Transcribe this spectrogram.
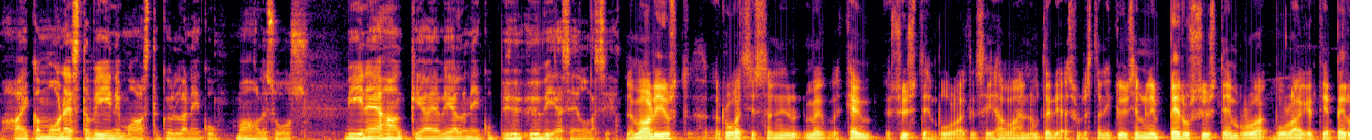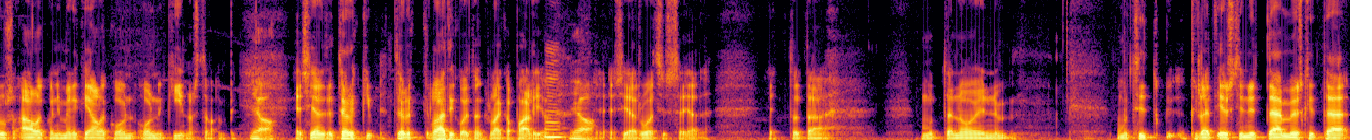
aika monesta viinimaasta kyllä niin kuin mahdollisuus viinejä hankkia ja vielä niin kuin hy- hyviä sellaisia. No mä olin just Ruotsissa, niin mä kävin systeempuulaikissa ihan vain uteliaisuudesta, niin kyllä semmoinen perussysteempuulaiket ja perusalko, niin melkein alko on, on kiinnostavampi. Joo, Ja siellä niitä tölkki, tölkki, laatikoita on kyllä aika paljon mm. siellä Ruotsissa. Ja, et tota, mutta noin, mutta sitten kyllä tietysti nyt tämä myöskin tämä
